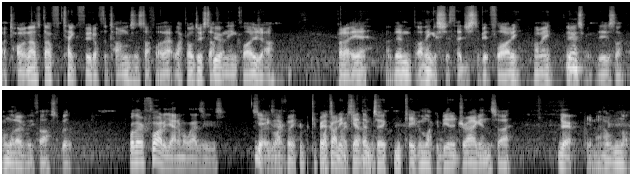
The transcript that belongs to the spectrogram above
I to- they'll, they'll take food off the tongues and stuff like that. Like I'll do stuff Yeah. in the enclosure, but uh, yeah. Then I think it's just they're just a bit flighty. I mean, Yeah. yeah. it is. Like I'm not overly fast, but Well, they're a flighty animal as is. Yeah, exactly. compared like I didn't get them to keep them like a bit of dragon, so Yeah. you know I'm not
